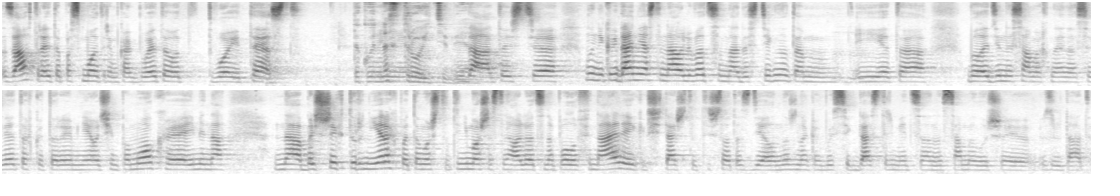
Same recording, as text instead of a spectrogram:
завтра это посмотрим, как бы это вот твой тест. Такой настрой и, тебе. Да, то есть, э, ну, никогда не останавливаться на достигнутом, mm-hmm. и это был один из самых, наверное, советов, который мне очень помог э, именно на больших турнирах, потому что ты не можешь останавливаться на полуфинале и как считать, что ты что-то сделал. Нужно как бы всегда стремиться на самые лучшие результаты.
